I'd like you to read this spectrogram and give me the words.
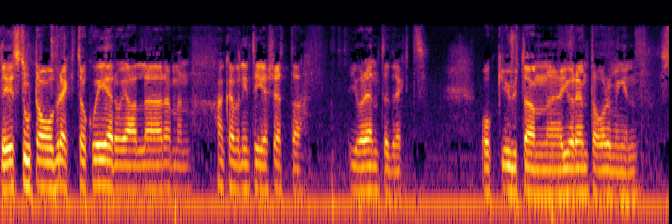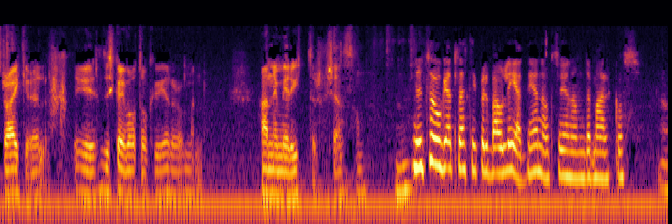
det är ett stort avbräck. Tocuero i all ära men han kan väl inte ersätta Llorente direkt. Och utan eh, Llorente har de ingen striker heller. Det, det ska ju vara Tocuero, då, men han är mer ytter, känns som. Nu tog Athletic Bilbao ledningen också genom DeMarcos. Ja,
